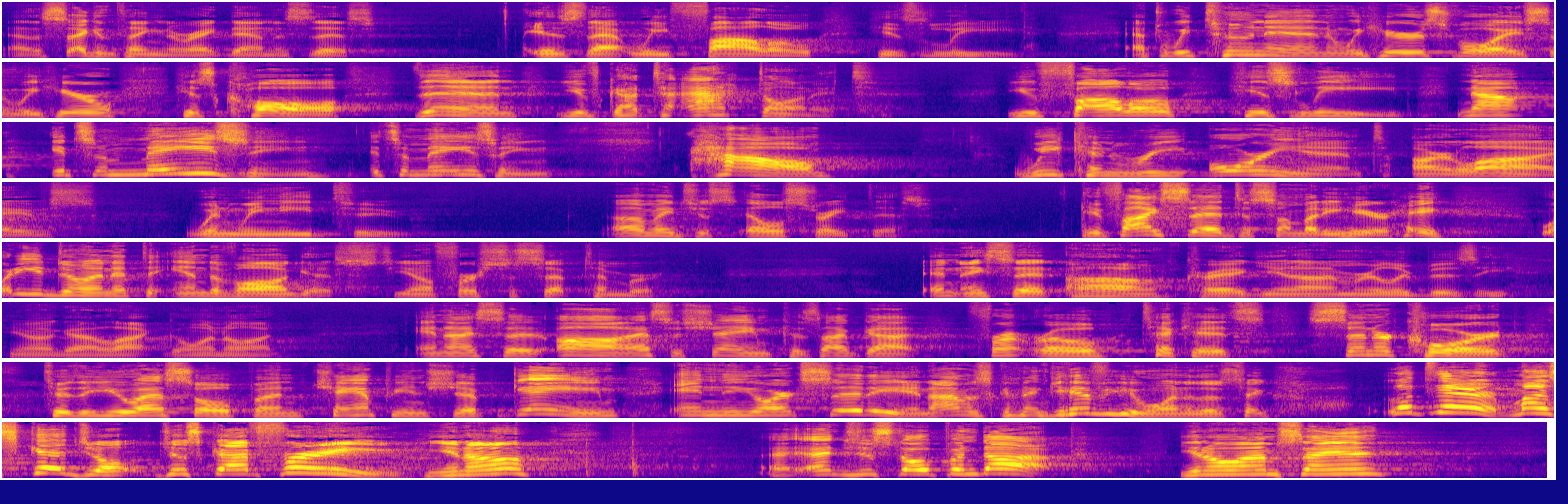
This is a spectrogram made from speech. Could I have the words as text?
Now, the second thing to write down is this is that we follow his lead. After we tune in and we hear his voice and we hear his call, then you've got to act on it. You follow his lead. Now, it's amazing, it's amazing how we can reorient our lives when we need to. Let me just illustrate this. If I said to somebody here, hey, what are you doing at the end of August, you know, 1st of September? And they said, oh, Craig, you know, I'm really busy. You know, I got a lot going on. And I said, oh, that's a shame because I've got front row tickets, center court to the U.S. Open championship game in New York City. And I was going to give you one of those tickets. Look there, my schedule just got free, you know? It just opened up. You know what I'm saying?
